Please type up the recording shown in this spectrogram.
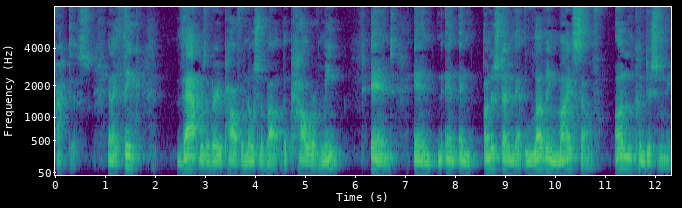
practice. And I think that was a very powerful notion about the power of me and and and and understanding that loving myself unconditionally,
